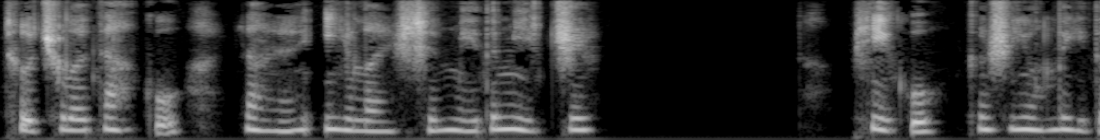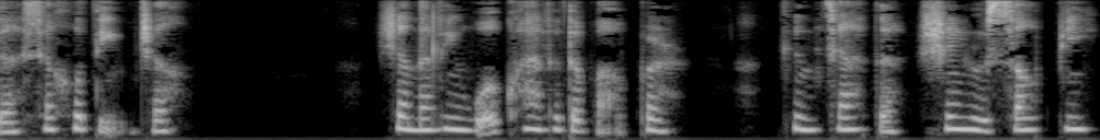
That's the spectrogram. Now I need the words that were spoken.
吐出了大股让人意乱神迷的蜜汁。屁股更是用力的向后顶着，让那令我快乐的宝贝儿更加的深入骚逼。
